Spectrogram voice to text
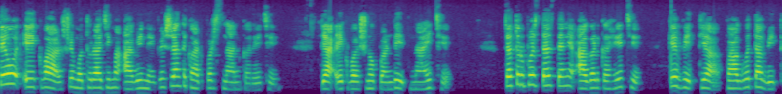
તેઓ એકવાર શ્રી મથુરાજીમાં આવીને વિશ્રાંત ઘાટ પર સ્નાન કરે છે. ત્યાં એક વર્ષનો પંડિત નાય છે. ચતુર્ભુજદાસ તેને આગળ કહે છે કે, વિદ્યા, ભાગવતા વિથ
